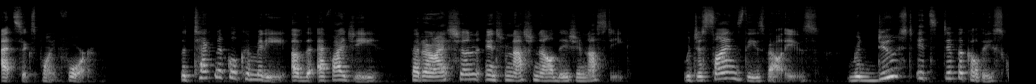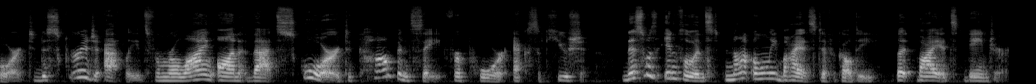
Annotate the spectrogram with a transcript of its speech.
at 6.4. The technical committee of the FIG, Fédération Internationale de Gymnastique, which assigns these values, reduced its difficulty score to discourage athletes from relying on that score to compensate for poor execution. This was influenced not only by its difficulty, but by its danger.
